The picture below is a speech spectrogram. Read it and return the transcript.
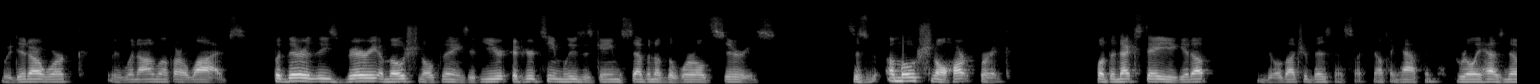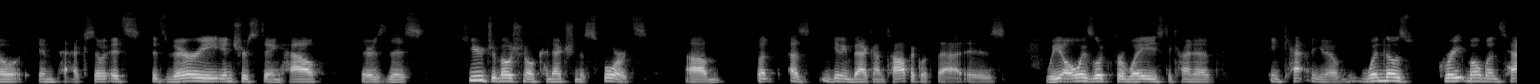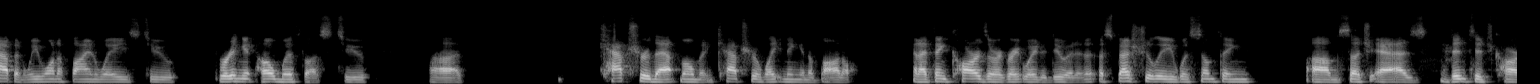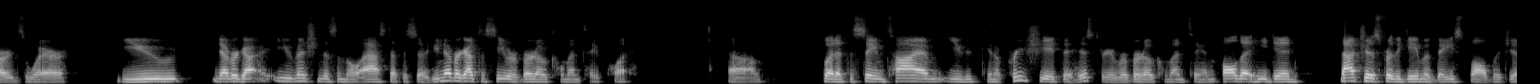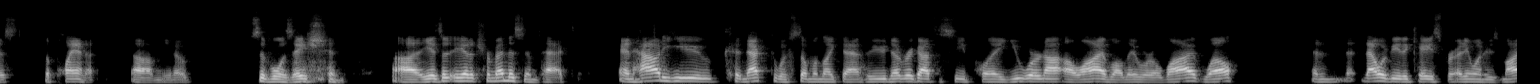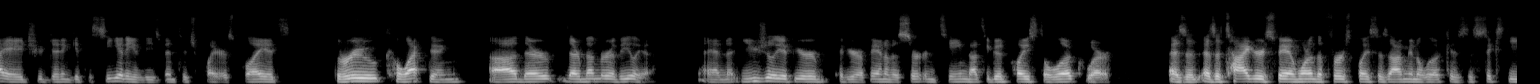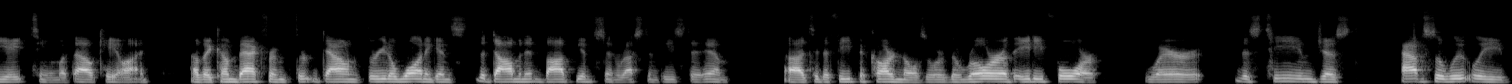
We did our work. We went on with our lives. But there are these very emotional things. If you if your team loses Game Seven of the World Series, it's this emotional heartbreak. But the next day you get up, you go about your business like nothing happened. It really has no impact. So it's it's very interesting how there's this huge emotional connection to sports. Um, but as getting back on topic with that is we always look for ways to kind of you know when those great moments happen we want to find ways to bring it home with us to uh, capture that moment capture lightning in a bottle. And i think cards are a great way to do it and especially with something um, such as vintage cards where you never got you mentioned this in the last episode you never got to see roberto clemente play um, but at the same time, you can appreciate the history of Roberto Clemente and all that he did, not just for the game of baseball, but just the planet, um, you know, civilization. Uh, he, a, he had a tremendous impact. And how do you connect with someone like that who you never got to see play? You were not alive while they were alive. Well, and th- that would be the case for anyone who's my age who didn't get to see any of these vintage players play. It's through collecting uh, their their memorabilia. And usually, if you're if you're a fan of a certain team, that's a good place to look. Where, as a as a Tigers fan, one of the first places I'm going to look is the '68 team with Al Kaline. How they come back from th- down three to one against the dominant Bob Gibson, rest in peace to him, uh, to defeat the Cardinals, or the roar of '84, where this team just absolutely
